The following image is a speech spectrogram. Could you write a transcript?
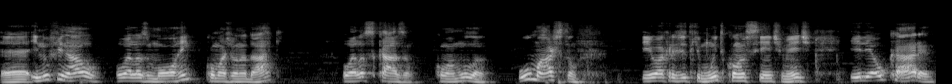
É, e no final, ou elas morrem, como a Joana Dark, ou elas casam, como a Mulan. O Marston, eu acredito que muito conscientemente, ele é o cara.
